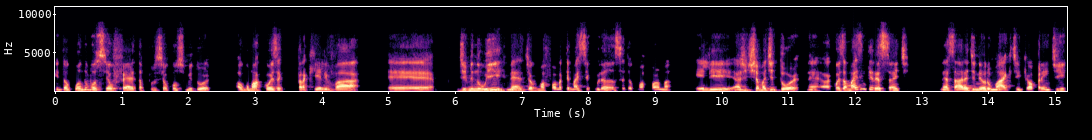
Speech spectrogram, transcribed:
Então, quando você oferta para o seu consumidor alguma coisa para que ele vá é, diminuir, né, de alguma forma ter mais segurança, de alguma forma ele, a gente chama de dor, né? A coisa mais interessante nessa área de neuromarketing que eu aprendi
